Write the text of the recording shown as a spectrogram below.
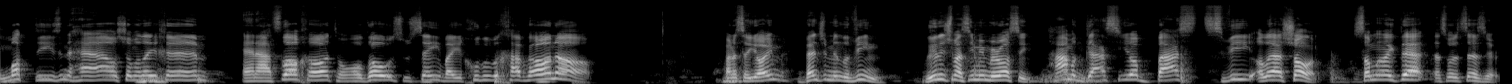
Motti's in the house, Shalom Aleichem, and Atzlacha to all those who say Vayichulu B'chav Ga'ana. Benjamin Levine, Lilish Masimi Mirosi, Hamagasio Bas Tzvi Aleh Shalom. Something like that. That's what it says here.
